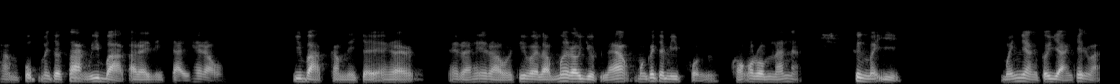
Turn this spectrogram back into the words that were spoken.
ทำปุ๊บมันจะสร้างวิบากอะไรในใจให้เรา วิบากกรรมในใจอะไรอะไรให้เราที่เวลาเมื่อเราหยุดแล้ว มันก็จะมีผลของอารมณ์นั้นน่ะ ขึ้นมาอีก เหมือนอย่างตัวอย่างเช่นว่า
